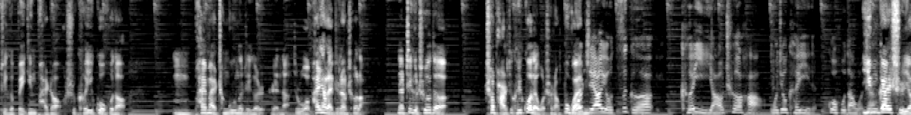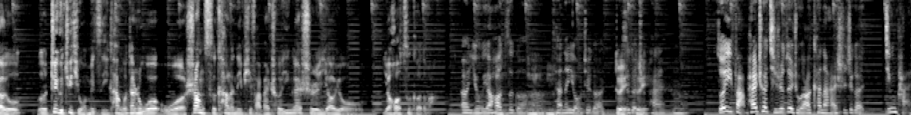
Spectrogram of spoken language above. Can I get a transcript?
这个北京牌照是可以过户到，嗯，拍卖成功的这个人的，就是我拍下来这辆车了，那这个车的车牌就可以过在我车上，不管我只要有资格可以摇车号，我就可以过户到我。应该是要有，呃，这个具体我没仔细看过，嗯但是我我上次看了那批法拍车，应该是要有摇号资格的吧？呃有摇号嗯资格，嗯嗯才能有这个资格去拍，嗯。所以法拍车其实最主要看的还是这个金牌，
